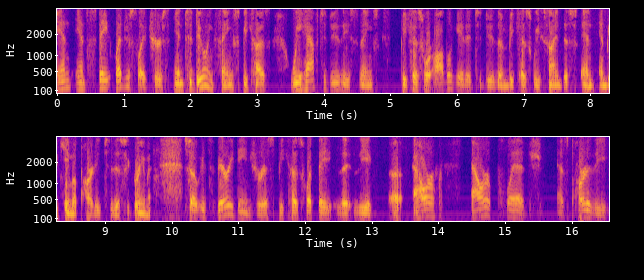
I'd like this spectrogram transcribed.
and, and state legislatures into doing things because we have to do these things because we're obligated to do them because we signed this and, and became a party to this agreement. So it's very dangerous because what they the, the uh, our our pledge as part of the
